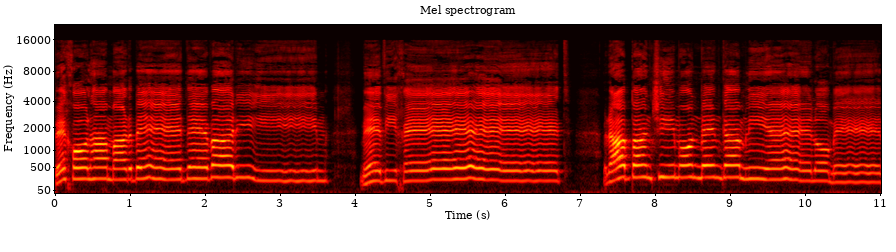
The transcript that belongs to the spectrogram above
בכל המרבה דברים מביא חטא. רבן שמעון בן גמליאל אומר,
